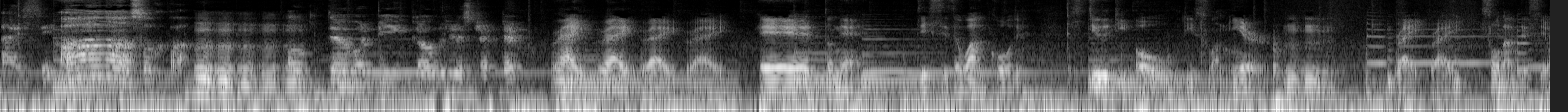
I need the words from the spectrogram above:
I see. ああ、そうか。 Mm mm mm mm mm. Oh, they would be globally restricted. Right, right, right, right. えーっとね、This is the one called Studio. This one here. うんうん。 Right, right. そうなんですよ。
